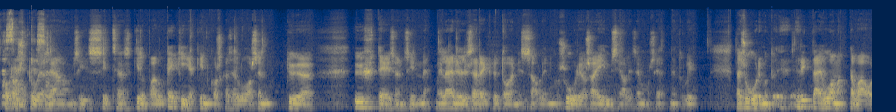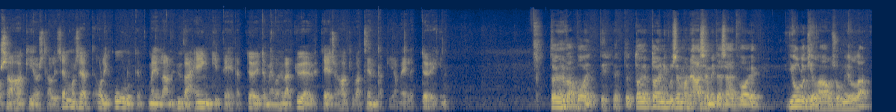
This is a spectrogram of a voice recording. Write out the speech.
tässä korostuu hetkessä. ja sehän on siis itse asiassa kilpailutekijäkin, koska se luo sen työ yhteisön sinne. Meillä edellisessä rekrytoinnissa oli niin suuri osa ihmisiä oli semmoisia, että ne tuli, tai suuri, mutta erittäin huomattava osa hakijoista oli semmoisia, että oli kuullut, että meillä on hyvä henki tehdä töitä, meillä on hyvä työyhteisö, hakivat sen takia meille töihin. Toi on hyvä pointti. Että toi, toi on niin semmoinen asia, mitä sä et voi julkilausumilla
